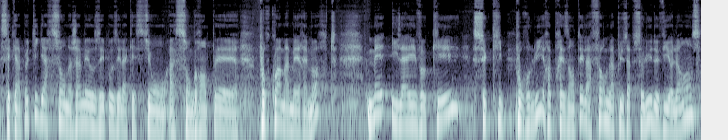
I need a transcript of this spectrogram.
c'est qu'un petit garçon n'a jamais osé poser la question à son grand-père pourquoi ma mère est morte, mais il a évoqué ce qui pour lui représentait la forme la plus absolue de violence,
